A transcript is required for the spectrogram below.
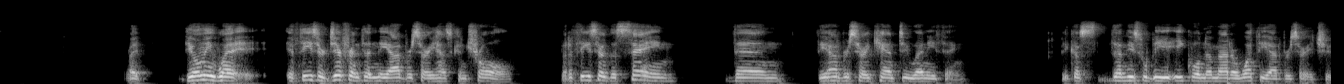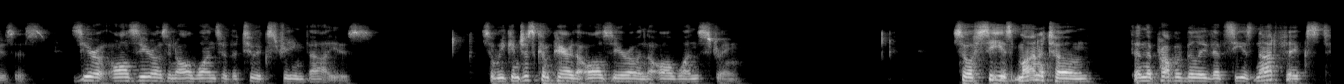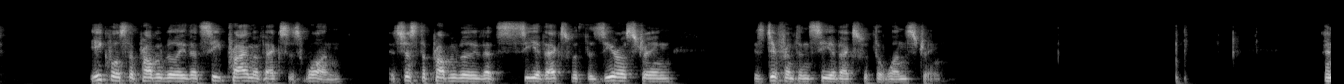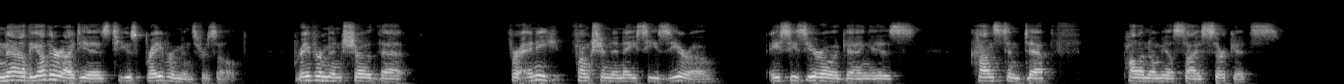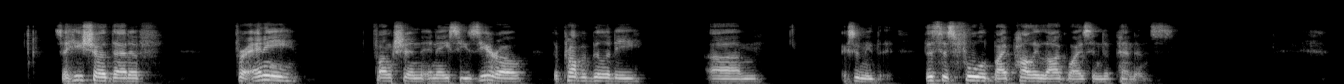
right? The only way, if these are different, then the adversary has control. But if these are the same, then the adversary can't do anything. because then these will be equal no matter what the adversary chooses. Zero, all zeros and all ones are the two extreme values. So we can just compare the all zero and the all one string. So if C is monotone, then the probability that C is not fixed equals the probability that C prime of x is 1. It's just the probability that C of x with the 0 string is different than C of x with the 1 string. And now the other idea is to use Braverman's result. Braverman showed that for any function in AC0, AC0 again is constant depth polynomial size circuits. So he showed that if for any function in AC0, the probability, um, excuse me, this is fooled by polylogwise independence.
